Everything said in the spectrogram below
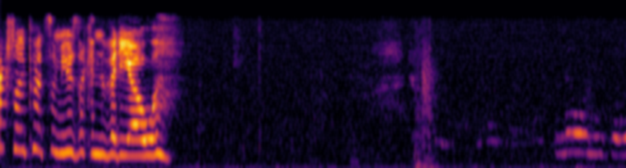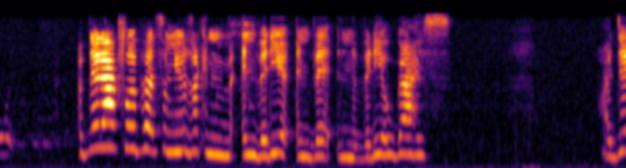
actually put some music in the video. I did actually put some music in in video in vi- in the video, guys. I did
